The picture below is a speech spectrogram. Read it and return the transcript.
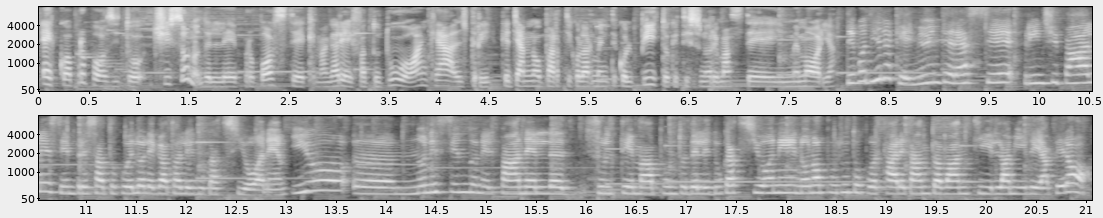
Ecco, a proposito, ci sono delle proposte che magari hai fatto tu o anche altri che ti hanno particolarmente colpito, che ti sono rimaste in memoria? Devo dire che il mio interesse principale è sempre stato quello legato all'educazione. Io, ehm, non essendo nel panel sul tema appunto dell'educazione, non ho potuto portare tanto avanti la mia idea, però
